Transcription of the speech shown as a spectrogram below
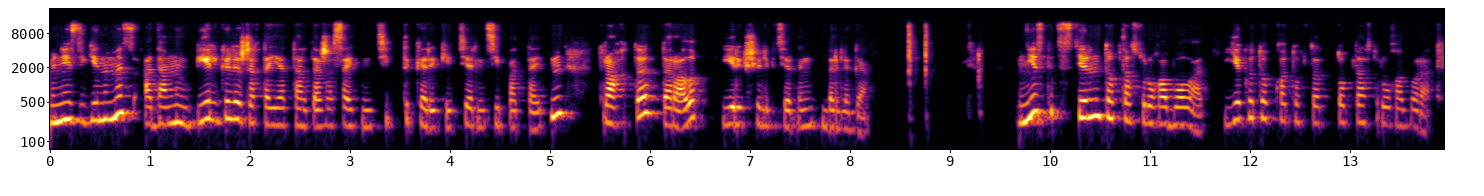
Мінез дегеніміз адамның белгілі жағдаяттарда жасайтын типтік әрекеттерін сипаттайтын тұрақты даралық ерекшеліктердің бірлігі. Мінез бітістерін топтастыруға болады екі топқа топтастыруға болады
